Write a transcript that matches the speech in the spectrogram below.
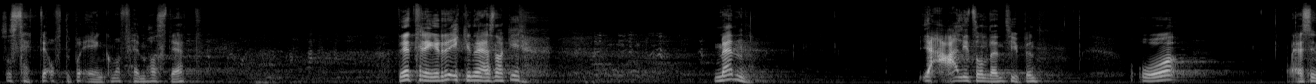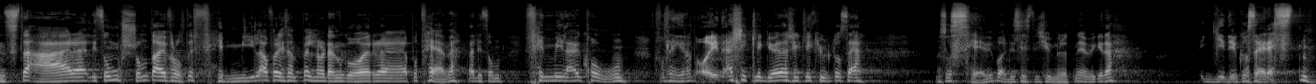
så setter jeg ofte på 1,5 hastighet. Det trenger dere ikke når jeg snakker. Men jeg er litt sånn den typen. Og jeg syns det er litt sånn morsomt da, i forhold til femmila, f.eks., når den går eh, på TV. Det er litt sånn Femmila i Kollen. Folk tenker at oi, det er skikkelig gøy, det er skikkelig kult å se. Men så ser vi bare de siste 20 minuttene, gjør vi ikke det? Vi gidder jo ikke å se resten.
